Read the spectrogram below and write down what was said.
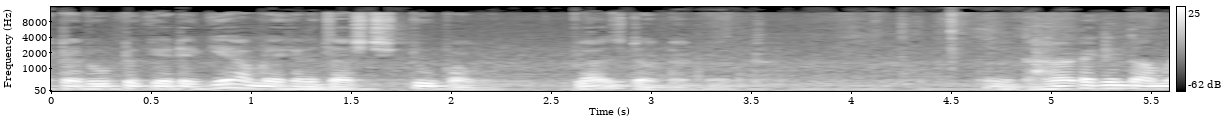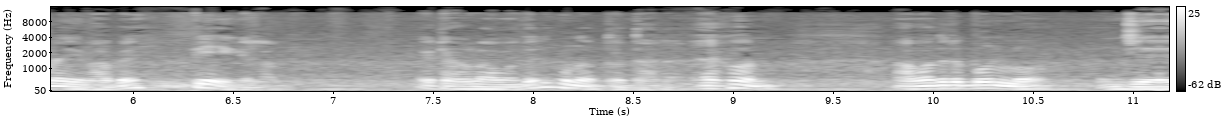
একটা রুট টু কেটে গিয়ে আমরা এখানে জাস্ট টু পাবো প্লাস ডট ডট ডট তাহলে ধারাটা কিন্তু আমরা এভাবে পেয়ে গেলাম। এটা হলো আমাদের গুণোত্তর ধারা। এখন আমাদের বলল যে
